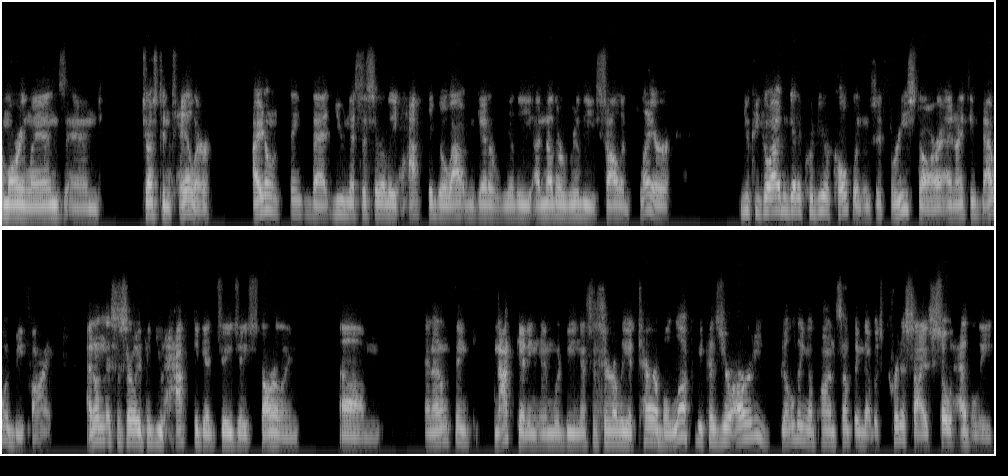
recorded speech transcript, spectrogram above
Kamari Lands and Justin Taylor. I don't think that you necessarily have to go out and get a really another really solid player you could go out and get a Quadir Copeland, who's a three star, and I think that would be fine. I don't necessarily think you have to get JJ Starling. Um, and I don't think not getting him would be necessarily a terrible look because you're already building upon something that was criticized so heavily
